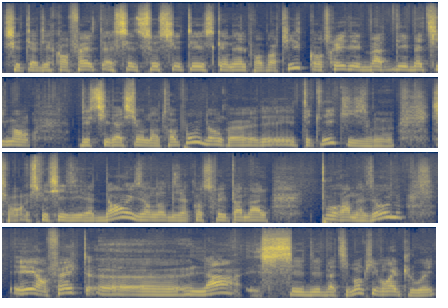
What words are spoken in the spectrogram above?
c'est-à-dire qu'en fait cette société Scanel Properties construit des, ba- des bâtiments destination d'entrepôt, donc euh, des techniques, ils, ont, ils sont spécialisés là-dedans, ils en ont déjà construit pas mal pour Amazon. Et en fait, euh, là, c'est des bâtiments qui vont être loués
